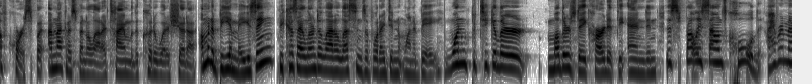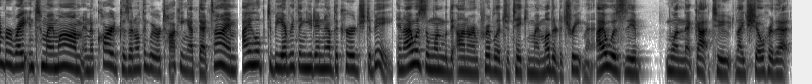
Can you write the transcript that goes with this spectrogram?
of course, but I'm not going to spend a lot of time with the coulda, woulda, shoulda. I'm going to be amazing because I learned a lot of lessons of what I didn't want to be. One particular Mother's Day card at the end. And this probably sounds cold. I remember writing to my mom in a card because I don't think we were talking at that time. I hope to be everything you didn't have the courage to be. And I was the one with the honor and privilege of taking my mother to treatment. I was the one that got to like show her that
